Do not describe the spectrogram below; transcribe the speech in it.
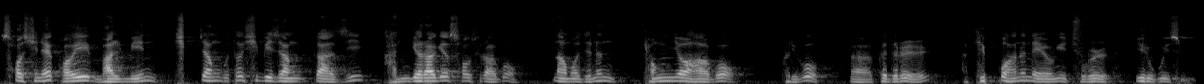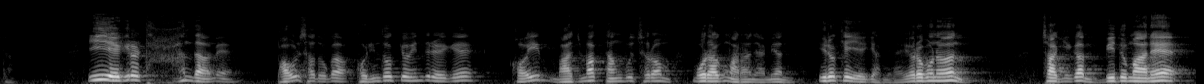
서신의 거의 말미인 10장부터 12장까지 간결하게 서술하고 나머지는 격려하고 그리고 어, 그들을 기뻐하는 내용이 줄을 이루고 있습니다. 이 얘기를 다 한 다음에 바울 사도가 고린도 교인들에게 거의 마지막 당부처럼 뭐라고 말하냐면 이렇게 얘기합니다. 여러분은 자기가 믿음 안에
